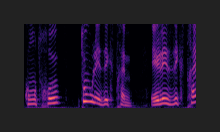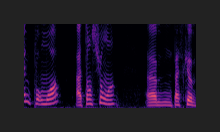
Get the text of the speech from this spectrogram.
contre tous les extrêmes. Et les extrêmes, pour moi, attention, hein, euh, parce que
